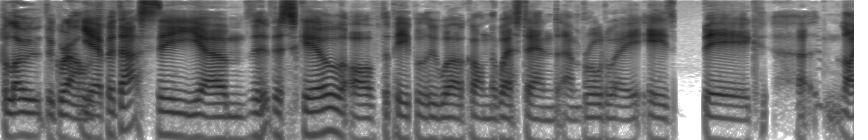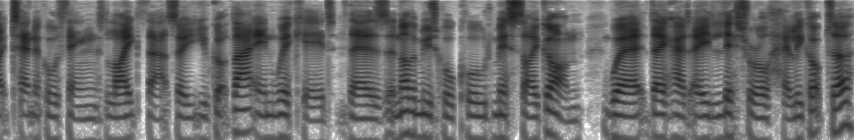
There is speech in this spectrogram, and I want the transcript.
below the ground. Yeah, but that's the um the the skill of the people who work on the West End and Broadway is big, uh, like technical things like that. So you've got that in Wicked. There's another musical called Miss Saigon where they had a literal helicopter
